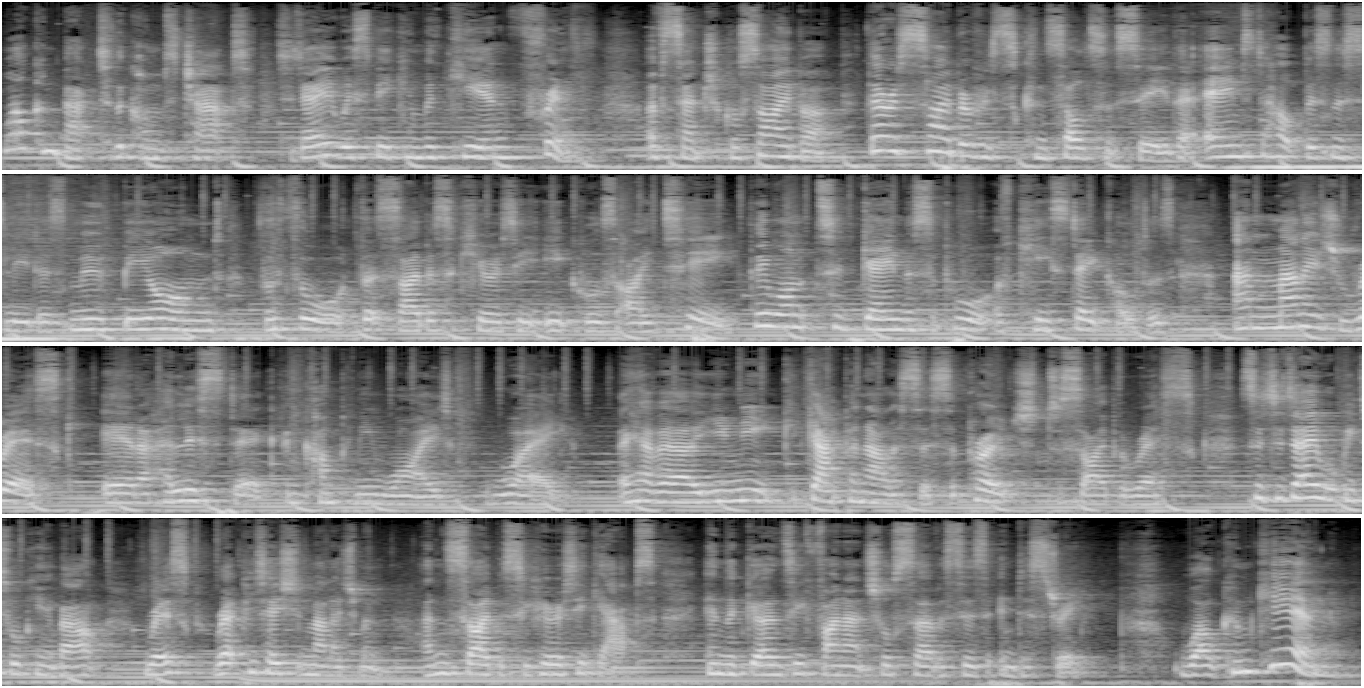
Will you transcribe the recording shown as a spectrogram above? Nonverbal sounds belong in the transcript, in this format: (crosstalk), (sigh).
Welcome back to the Comms Chat. Today we're speaking with Kyan Frith of Centrical Cyber. They're a cyber risk consultancy that aims to help business leaders move beyond the thought that cybersecurity equals IT. They want to gain the support of key stakeholders and manage risk in a holistic and company wide way. They have a unique gap analysis approach to cyber risk. So today we'll be talking about risk, reputation management, and cybersecurity gaps in the Guernsey financial services industry. Welcome, Kyan.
